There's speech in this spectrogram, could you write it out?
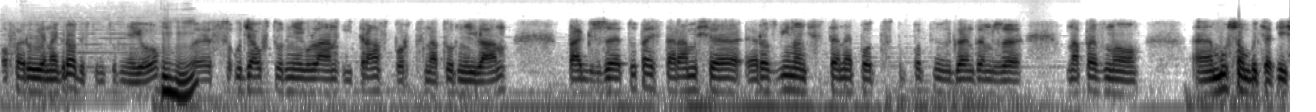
oferuje nagrody w tym turnieju. Mhm. Jest udział w turnieju LAN i transport na turniej LAN. Także tutaj staramy się rozwinąć scenę pod, pod tym względem, że na pewno e, muszą być jakieś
